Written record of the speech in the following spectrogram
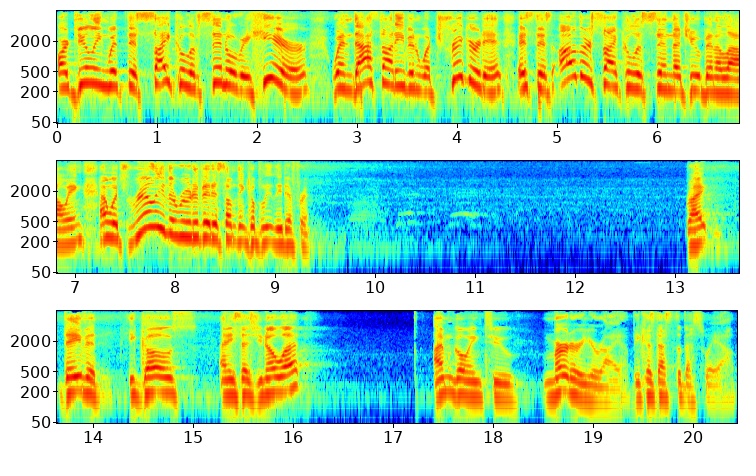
are dealing with this cycle of sin over here when that's not even what triggered it. It's this other cycle of sin that you've been allowing. And what's really the root of it is something completely different. Right? David, he goes and he says, You know what? I'm going to murder Uriah because that's the best way out.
